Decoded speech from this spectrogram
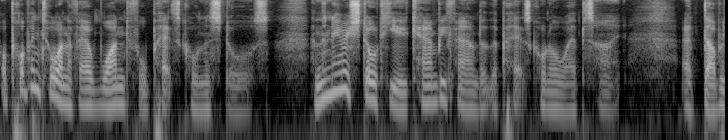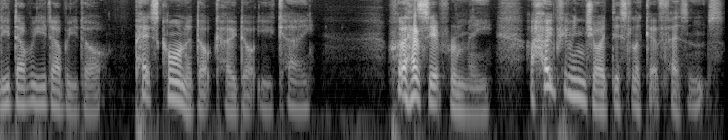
or pop into one of our wonderful Pets Corner stores. And the nearest store to you can be found at the Pets Corner website at www.petscorner.co.uk. Well, that's it from me. I hope you've enjoyed this look at pheasants.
